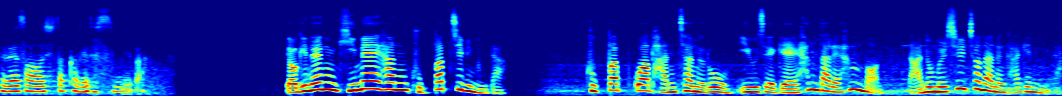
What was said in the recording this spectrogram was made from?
그래서 시작하게 됐습니다. 여기는 김해의 한 국밥집입니다. 국밥과 반찬으로 이웃에게 한 달에 한 번 나눔을 실천하는 가게입니다.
